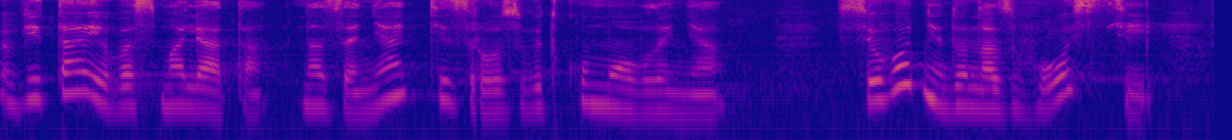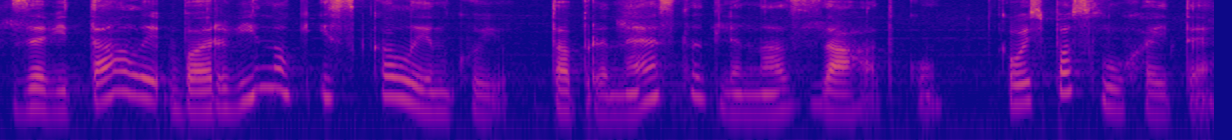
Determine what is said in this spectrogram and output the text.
Вітаю вас, малята, на занятті з розвитку мовлення. Сьогодні до нас гості завітали барвінок із калинкою та принесли для нас загадку. Ось послухайте,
